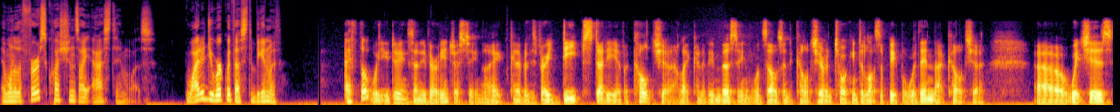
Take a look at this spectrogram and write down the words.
And one of the first questions I asked him was, Why did you work with us to begin with? I thought what you're doing sounded very interesting, like kind of this very deep study of a culture, like kind of immersing oneself in a culture and talking to lots of people within that culture, uh, which is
